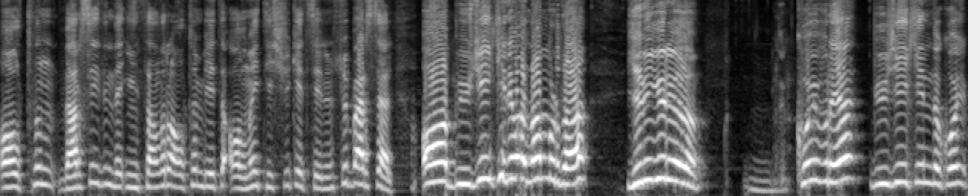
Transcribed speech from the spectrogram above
altın verseydin de insanlara altın bileti almayı teşvik etseydin Süpersel. Aa büyücü heykeli var lan burada. Yeni görüyorum. Koy buraya. Büyücü heykelini de koy.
